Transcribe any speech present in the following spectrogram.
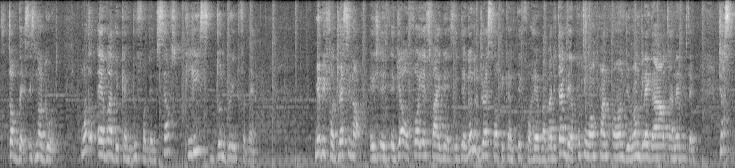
stop this. It's not good. Whatever they can do for themselves please don't do it for them. Maybe for dressing up a, a, a girl of four years five years if they're going to dress up it can take forever. By the time they are putting one pant on the wrong leg out and everything just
